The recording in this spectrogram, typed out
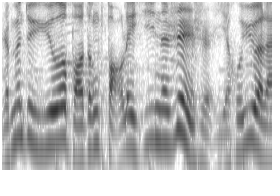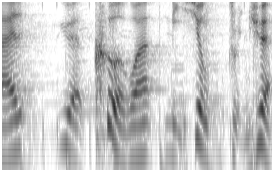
人们对余额宝等宝类基金的认识也会越来越客观、理性、准确，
